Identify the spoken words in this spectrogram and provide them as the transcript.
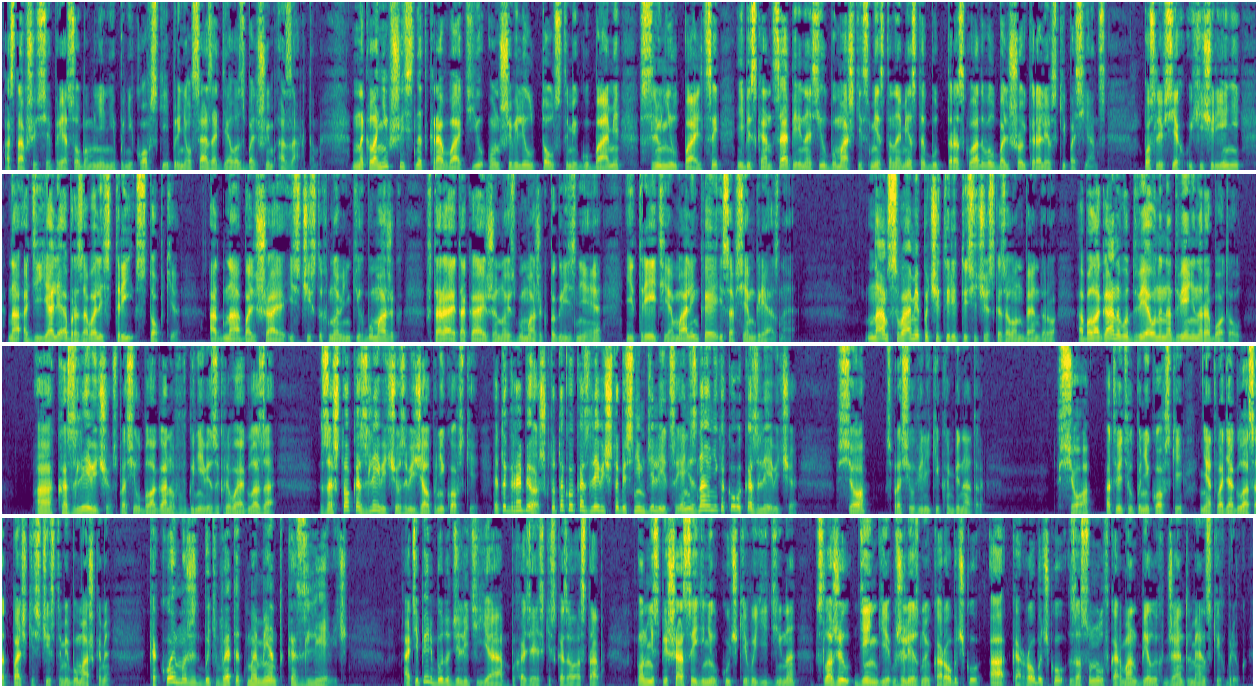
Оставшийся при особом мнении Паниковский принялся за дело с большим азартом. Наклонившись над кроватью, он шевелил толстыми губами, слюнил пальцы и без конца переносил бумажки с места на место, будто раскладывал большой королевский пасьянс. После всех ухищрений на одеяле образовались три стопки. Одна большая из чистых новеньких бумажек — вторая такая же, но из бумажек погрязнее, и третья маленькая и совсем грязная. «Нам с вами по четыре тысячи», — сказал он Бендеру, «а Балаганову две он и на две не наработал». «А Козлевичу?» — спросил Балаганов в гневе, закрывая глаза. «За что Козлевичу?» — завизжал Паниковский. «Это грабеж. Кто такой Козлевич, чтобы с ним делиться? Я не знаю никакого Козлевича». «Все?» — спросил великий комбинатор. «Все?» — ответил Паниковский, не отводя глаз от пачки с чистыми бумажками. «Какой может быть в этот момент Козлевич?» «А теперь буду делить я», — по-хозяйски сказал Остап. Он не спеша соединил кучки воедино, сложил деньги в железную коробочку, а коробочку засунул в карман белых джентльменских брюк.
